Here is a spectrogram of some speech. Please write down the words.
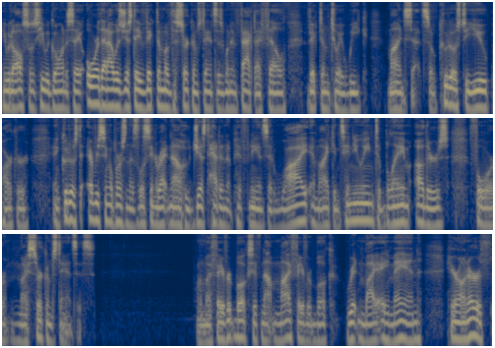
He would also he would go on to say, or that I was just a victim of the circumstances when in fact I fell victim to a weak mindset. So kudos to you, Parker, and kudos to every single person that's listening right now who just had an epiphany and said, Why am I continuing to blame others for my circumstances? One of my favorite books, if not my favorite book, written by a man here on earth,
